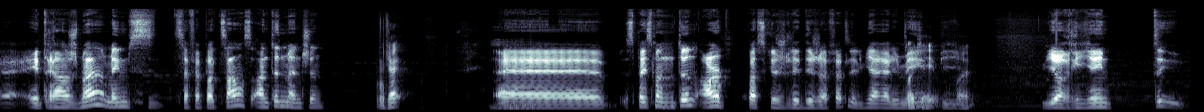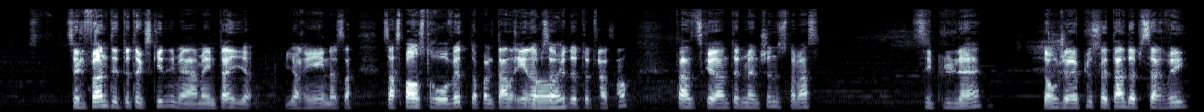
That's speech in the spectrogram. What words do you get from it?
Euh, étrangement, même si ça fait pas de sens, Haunted Mansion. OK. Euh, Space Mountain, un, parce que je l'ai déjà fait, les lumières allumées. OK. puis ouais. il y a rien. C'est le fun, t'es tout excité, mais en même temps, il y a, il y a rien. ça, ça se passe trop vite, t'as pas le temps de rien Ouais, observer ouais. de toute façon. Tandis que Haunted Mansion, justement, c'est- plus lent. Donc j'aurais plus le temps d'observer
